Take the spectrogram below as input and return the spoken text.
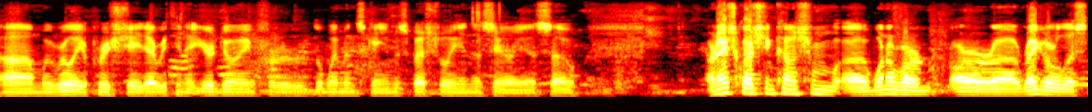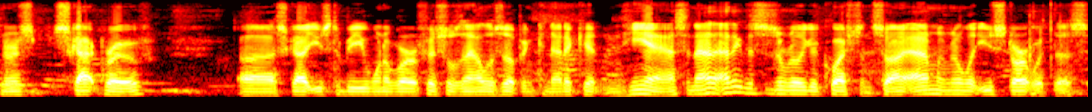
Um, we really appreciate everything that you're doing for the women's game, especially in this area. So, our next question comes from uh, one of our, our uh, regular listeners, Scott Grove. Uh, Scott used to be one of our officials, now lives up in Connecticut, and he asked, and I, I think this is a really good question. So I, I'm going to let you start with this.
